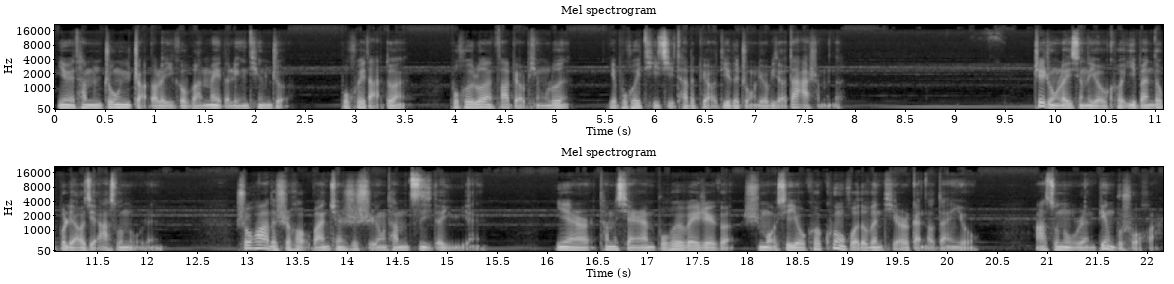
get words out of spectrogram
因为他们终于找到了一个完美的聆听者，不会打断，不会乱发表评论，也不会提起他的表弟的肿瘤比较大什么的。这种类型的游客一般都不了解阿苏努人，说话的时候完全是使用他们自己的语言，因而他们显然不会为这个使某些游客困惑的问题而感到担忧。阿苏努人并不说话，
